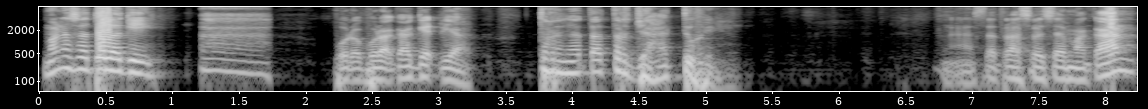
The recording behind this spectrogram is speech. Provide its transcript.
mana satu lagi? Ah, pura-pura kaget dia. Ternyata terjatuh. Nah, setelah selesai makan,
